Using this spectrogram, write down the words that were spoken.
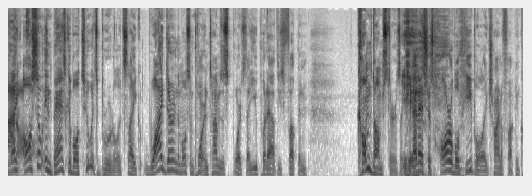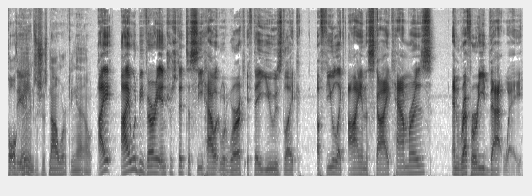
But like awful. also in basketball too, it's brutal. It's like why during the most important times of sports that you put out these fucking cum dumpsters. Like Yeah. that is just horrible people like trying to fucking call Dude. games. It's just not working out. I I would be very interested to see how it would work if they used like a few like eye in the sky cameras and refereed that way.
